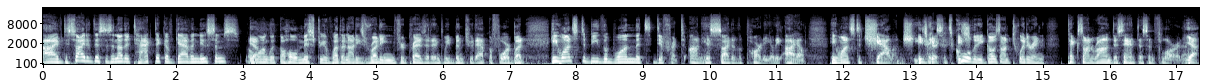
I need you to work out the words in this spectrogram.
I've decided this is another tactic of Gavin Newsom's, Yeah. along with the whole mystery of whether or not he's running for president. We've been through that before, but he wants to be the one that's different on his side of the party or the aisle. He wants to challenge. He He's thinks good. it's cool He's- that he goes on Twitter and picks on Ron DeSantis in Florida. Yeah.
